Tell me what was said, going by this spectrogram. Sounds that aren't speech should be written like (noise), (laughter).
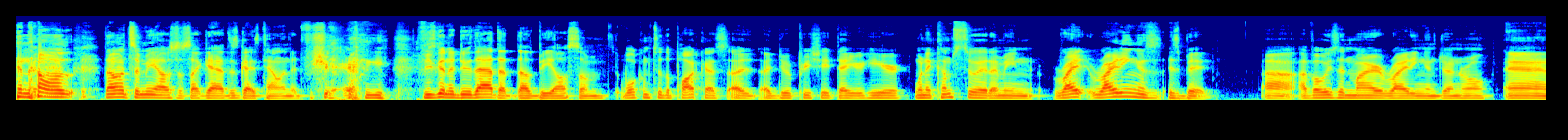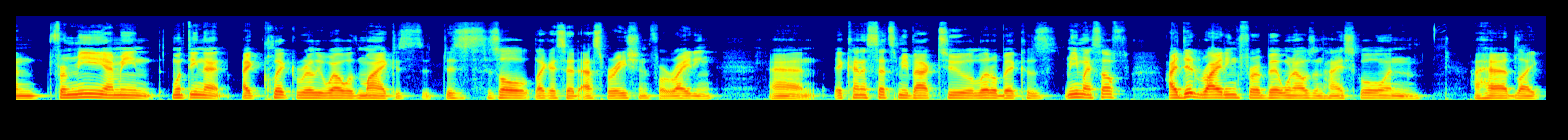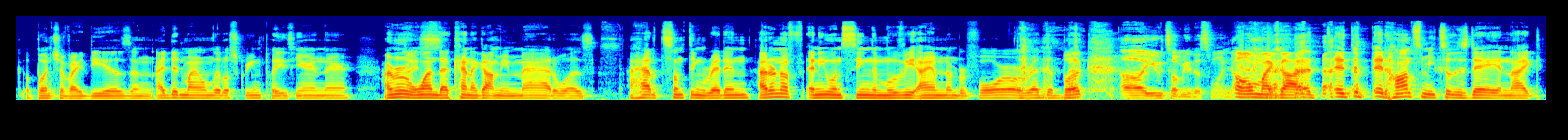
and that was that one to me, I was just like, yeah, this guy's talented for sure. (laughs) if he's gonna do that, that that'd be awesome. Welcome to the podcast. I, I do appreciate that you're here. When it comes to it, I mean, write writing is is big. Uh, I've always admired writing in general, and for me, I mean, one thing that I click really well with Mike is this is his whole, like I said, aspiration for writing, and it kind of sets me back to a little bit because me myself, I did writing for a bit when I was in high school, and I had like a bunch of ideas, and I did my own little screenplays here and there. I remember Nice. one that kind of got me mad was I had something written. I don't know if anyone's seen the movie I Am Number Four or read the book. (laughs) Oh, you told me this one. Oh yeah. my god, (laughs) it, it it haunts me to this day. And like,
